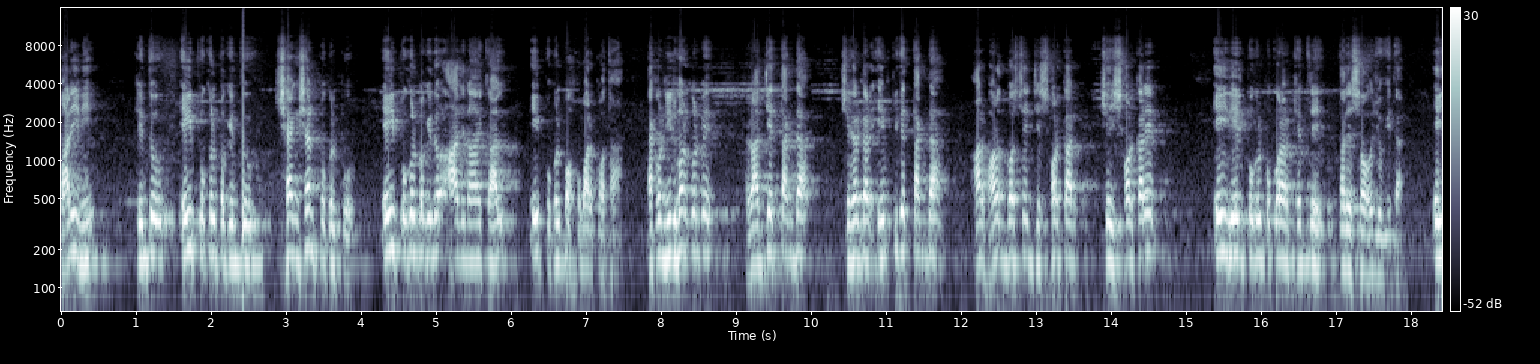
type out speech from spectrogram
পারিনি। কিন্তু এই প্রকল্প কিন্তু স্যাংশন প্রকল্প। এই প্রকল্প কিন্তু আজ নয় কাল এই প্রকল্প হওয়ার কথা। এখন নির্ভর করবে রাজ্যের তাগদা, সেখানকার এমপিদের তাগদা আর ভারতবর্ষের যে সরকার, সেই সরকারের এই রেল প্রকল্প করার ক্ষেত্রে তাদের সহযোগিতা। এই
